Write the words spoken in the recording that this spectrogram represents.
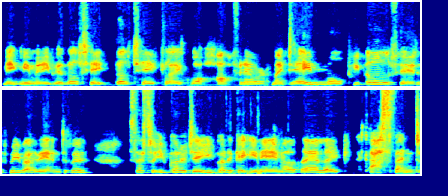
make me money, but they'll take they'll take like what half an hour of my day, and more people will have heard of me by the end of it. So that's what you've got to do. You've got to get your name out there. Like I spend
